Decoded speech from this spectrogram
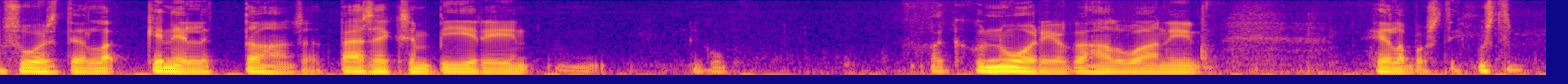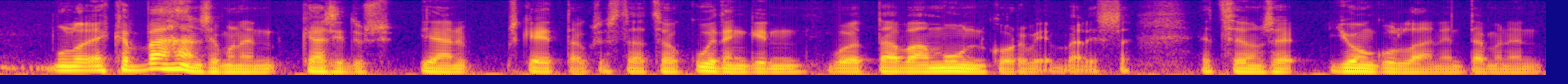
suositella kenelle tahansa? Pääseekö sen piiriin niin kuin, vaikka kun nuori, joka haluaa, niin helposti. Musta mulla on ehkä vähän semmoinen käsitys jäänyt skeittauksesta, että se on kuitenkin, voi ottaa vaan mun korvien välissä, että se on se jonkunlainen tämmöinen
